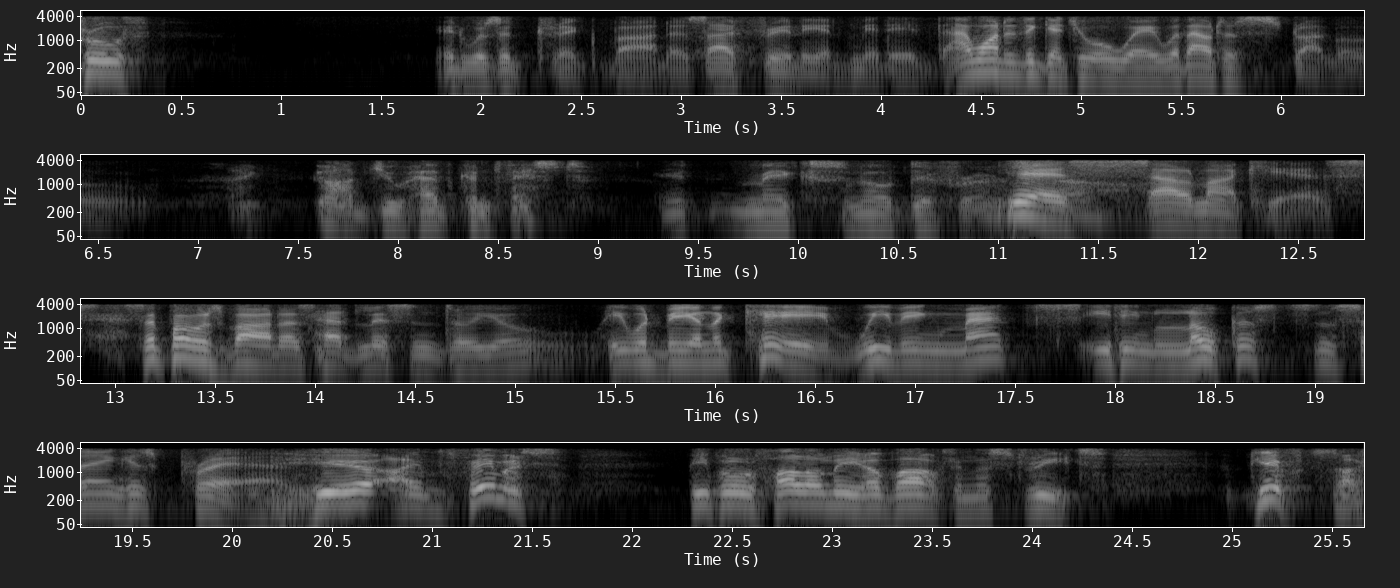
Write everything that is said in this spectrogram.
truth? It was a trick, Bardas. I freely admit it. I wanted to get you away without a struggle. Thank God you have confessed. It makes no difference. Yes, Almachius. Suppose Bardas had listened to you. He would be in the cave, weaving mats, eating locusts, and saying his prayer. Here I'm famous. People follow me about in the streets. Gifts are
